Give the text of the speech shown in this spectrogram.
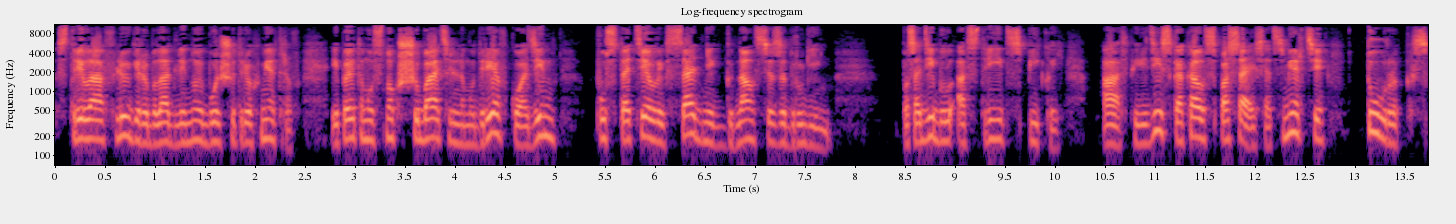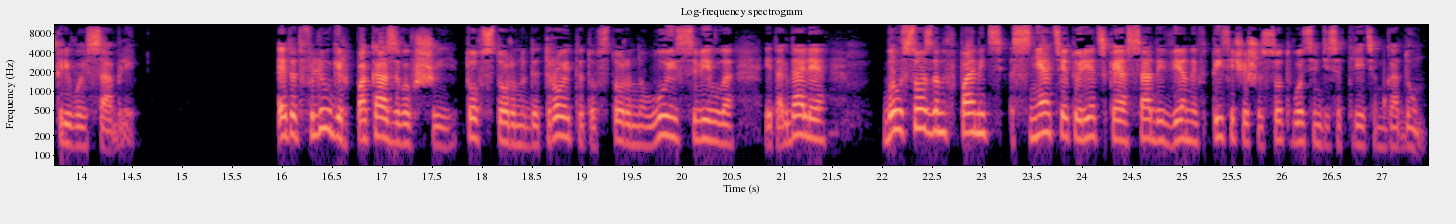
Стрела флюгера была длиной больше трех метров, и поэтому с сногсшибательному древку один пустотелый всадник гнался за другим. Посади был австриец с пикой, а впереди скакал, спасаясь от смерти, турок с кривой саблей. Этот флюгер, показывавший то в сторону Детройта, то в сторону Луисвилла и так далее, был создан в память снятия турецкой осады Вены в 1683 году.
